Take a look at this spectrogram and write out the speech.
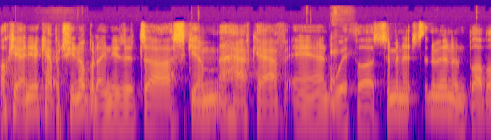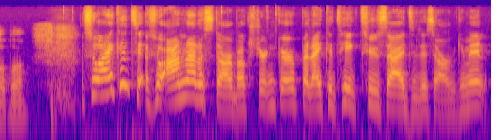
okay, I need a cappuccino, but I need it uh, skim, half calf, and with uh, cinnamon, cinnamon and blah, blah, blah. So I could, t- so I'm not a Starbucks drinker, but I could take two sides of this argument.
